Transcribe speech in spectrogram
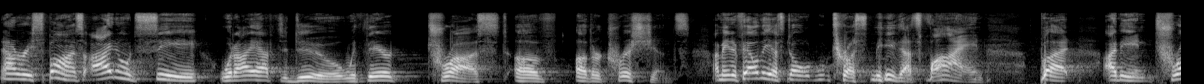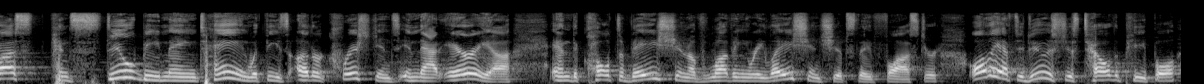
Now, in response, I don't see what I have to do with their trust of other Christians. I mean, if LDS don't trust me, that's fine. But I mean, trust can still be maintained with these other Christians in that area and the cultivation of loving relationships they've fostered. All they have to do is just tell the people,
